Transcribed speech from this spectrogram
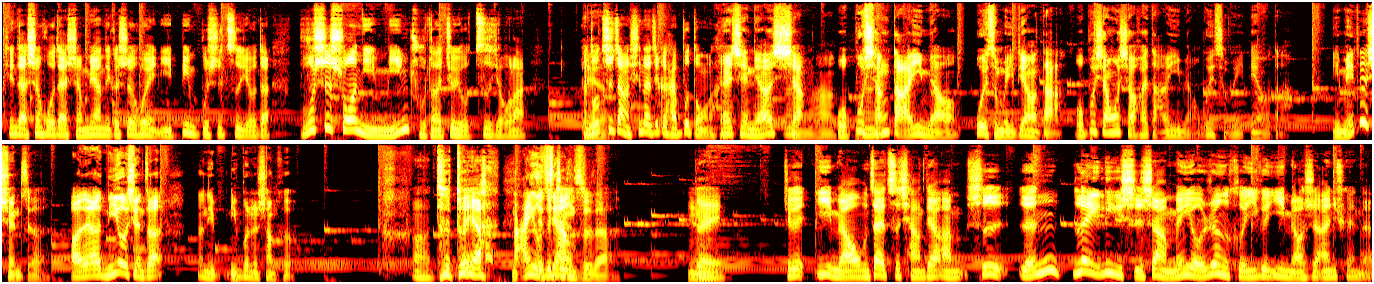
现在生活在什么样的一个社会。你并不是自由的，不是说你民主的就有自由了。很多智障现在这个还不懂。而且你要想啊，我不想打疫苗，为什么一定要打？我不想我小孩打疫苗，为什么一定要打？你没得选择啊！你有选择，那你你不能上课。啊，对对呀，哪有这样子的？对。这个疫苗，我们再次强调啊，是人类历史上没有任何一个疫苗是安全的。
